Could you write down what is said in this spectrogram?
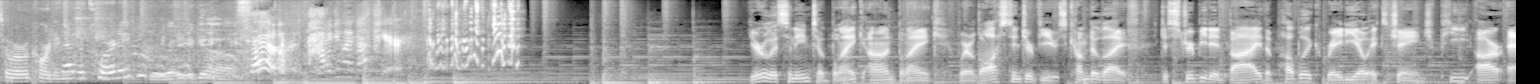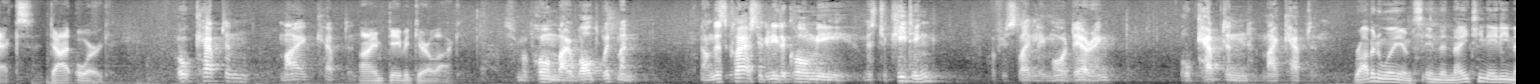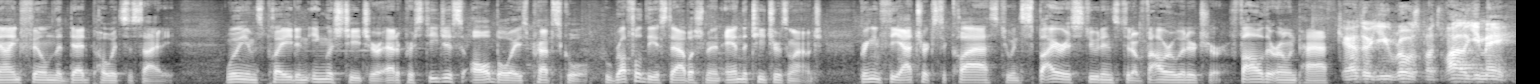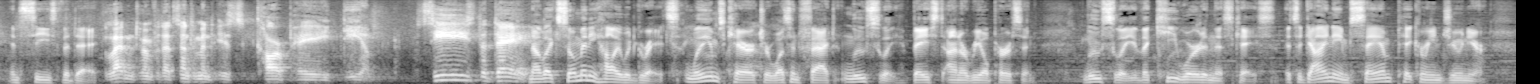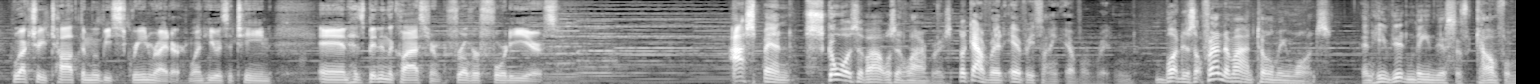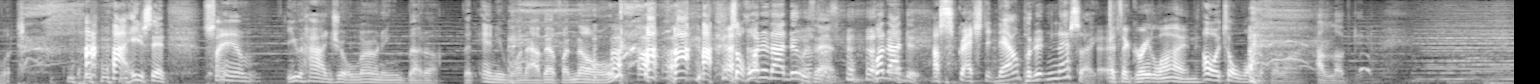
So we're recording. Is that recording? We're ready to go. So, how did you end up here? You're listening to Blank on Blank, where lost interviews come to life. Distributed by the Public Radio Exchange, prx.org. Oh, Captain, my Captain. I'm David Gerlach. It's from a poem by Walt Whitman. Now, in this class, you can either call me Mr. Keating, or if you're slightly more daring, Oh, Captain, my Captain. Robin Williams in the 1989 film The Dead Poets Society. Williams played an English teacher at a prestigious all boys prep school who ruffled the establishment and the teacher's lounge, bringing theatrics to class to inspire his students to devour literature, follow their own path, Gather ye rosebuds while ye may. and seize the day. The Latin term for that sentiment is carpe diem. Seize the day. Now, like so many Hollywood greats, Williams' character was in fact loosely based on a real person. Loosely, the key word in this case. It's a guy named Sam Pickering Jr., who actually taught the movie screenwriter when he was a teen and has been in the classroom for over 40 years. I spend scores of hours in libraries. Look, I've read everything ever written. But as a friend of mine told me once, and he didn't mean this as a compliment, he said, Sam, you hide your learning better than anyone I've ever known. so what did I do with that? What did I do? I scratched it down, put it in an essay. That's a great line. Oh, it's a wonderful line. I loved it.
